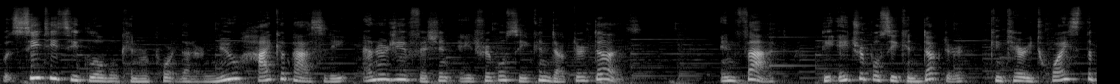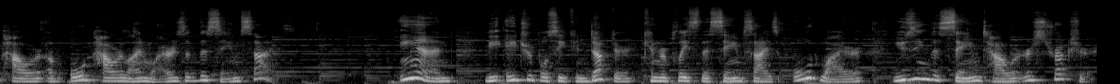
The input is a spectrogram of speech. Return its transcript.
But CTC Global can report that our new high capacity, energy efficient ACCC conductor does. In fact, the ACCC conductor can carry twice the power of old power line wires of the same size. And the ACCC conductor can replace the same size old wire using the same tower or structure.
